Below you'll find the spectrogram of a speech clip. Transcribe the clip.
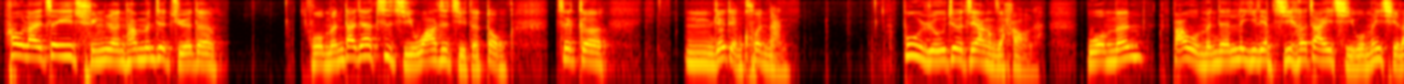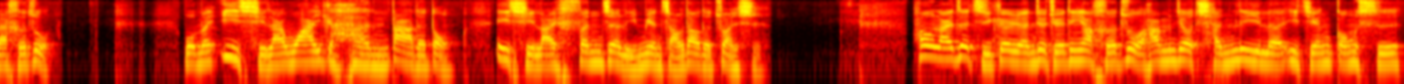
后来这一群人他们就觉得。我们大家自己挖自己的洞，这个嗯有点困难，不如就这样子好了。我们把我们的力量集合在一起，我们一起来合作，我们一起来挖一个很大的洞，一起来分这里面找到的钻石。后来这几个人就决定要合作，他们就成立了一间公司，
